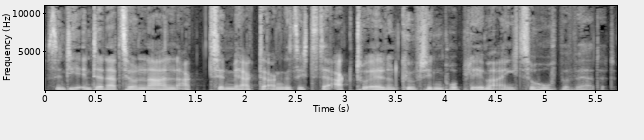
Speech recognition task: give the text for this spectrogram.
Sind die internationalen Aktienmärkte angesichts der aktuellen und künftigen Probleme eigentlich zu hoch bewertet?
